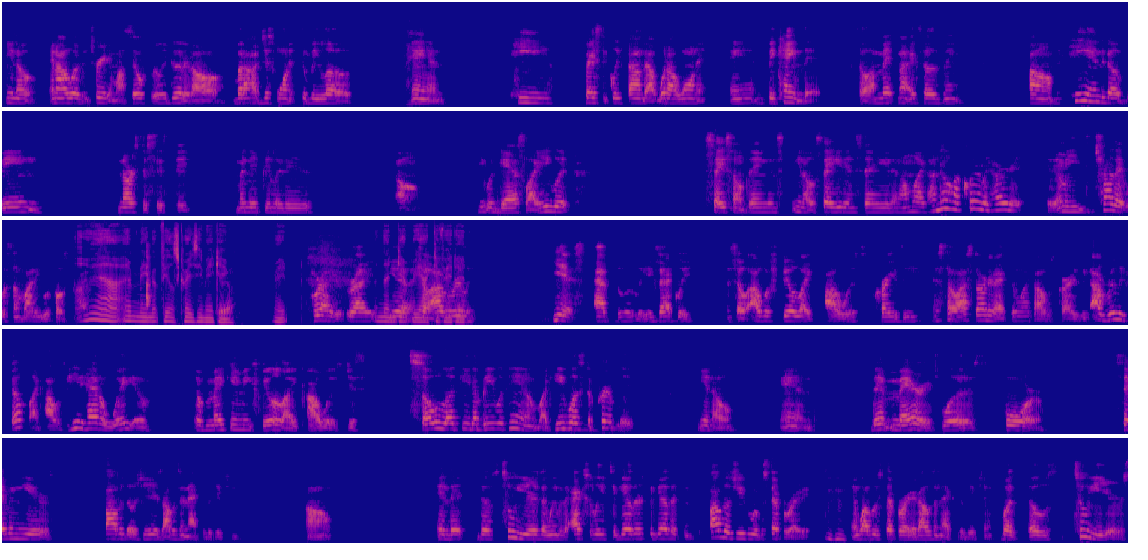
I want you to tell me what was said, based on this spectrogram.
you know, and I wasn't treating myself really good at all, but I just wanted to be loved Right. and he basically found out what I wanted and became that. So I met my ex-husband. Um, he ended up being narcissistic, manipulative. Um, he would gaslight. He would say something and you know say he didn't say it, and I'm like, I know, I clearly heard it. I mean, try that with somebody with post Oh, yeah. I mean, it feels crazy making, right? Right, right. And then yeah. get so reactivated. really, yes, absolutely, exactly. And so I would feel like I was crazy. And so I started acting like I was crazy. I really felt like I was he had a way of of making me feel like I was just so lucky to be with him. Like he was the Mhm. privilege, you know. And that marriage was for seven years. Five of those years I was in active addiction. Um, and that those two years that we were actually together, together, five of those years we were separated. hmm And while we were separated, I was in active addiction. But those two years,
